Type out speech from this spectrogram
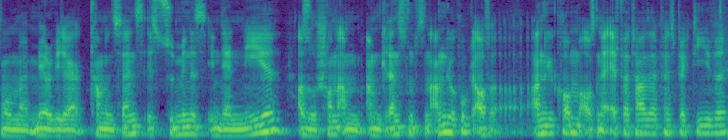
mehr oder weniger Common Sense, ist zumindest in der Nähe, also schon am, am Grenznutzen angeguckt, aus, angekommen aus einer Advertiser-Perspektive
